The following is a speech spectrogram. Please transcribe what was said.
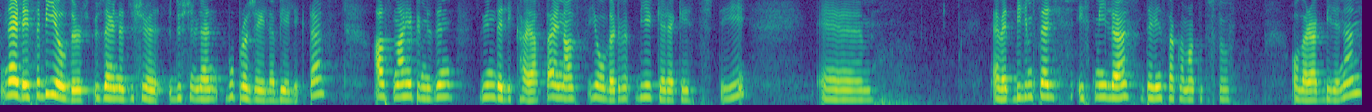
neredeyse bir yıldır üzerine düşüre- düşünülen bu projeyle birlikte aslında hepimizin gündelik hayatta en az yolları bir kere kesiştiği e, Evet, bilimsel ismiyle derin saklama kutusu olarak bilinen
